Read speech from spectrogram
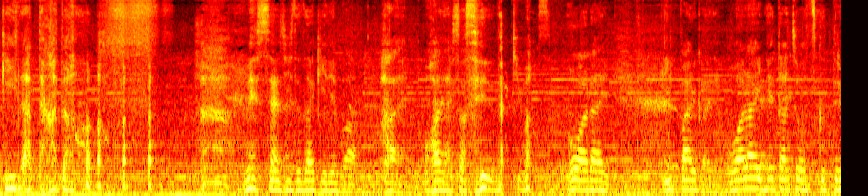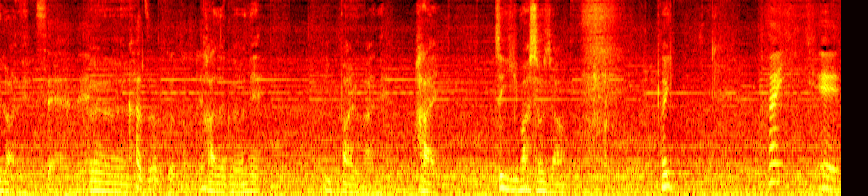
気になった方は。メッセージいただければ、はい、お話しさせていただきます。お笑い。いっぱいあるからね、お笑いネタ帳作ってるからね。そうやね、うん。家族のね。家族のねいっぱいあるからね。はい。次行きましょうじゃあ。はい。はい。えっ、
